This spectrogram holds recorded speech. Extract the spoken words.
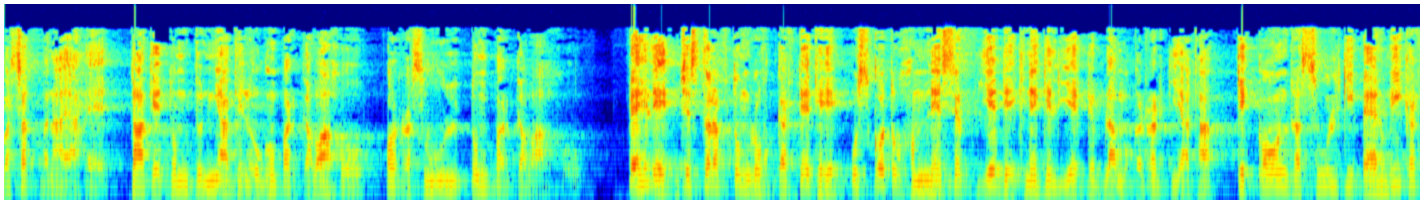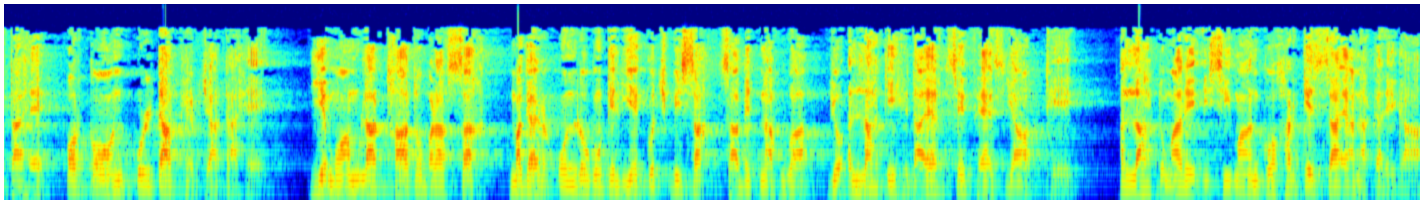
وسط بنایا ہے تاکہ تم دنیا کے لوگوں پر گواہ ہو اور رسول تم پر گواہ ہو۔ پہلے جس طرف تم رخ کرتے تھے، اس کو تو ہم نے صرف یہ دیکھنے کے لیے قبلہ مقرر کیا تھا کہ کون رسول کی پیروی کرتا ہے اور کون الٹا پھر جاتا ہے۔ یہ معاملہ تھا تو بڑا سخت، مگر ان لوگوں کے لیے کچھ بھی سخت ثابت نہ ہوا جو اللہ کی ہدایت سے فیض یاب تھے۔ اللہ تمہارے اس ایمان کو ہرگز ضائع نہ کرے گا۔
